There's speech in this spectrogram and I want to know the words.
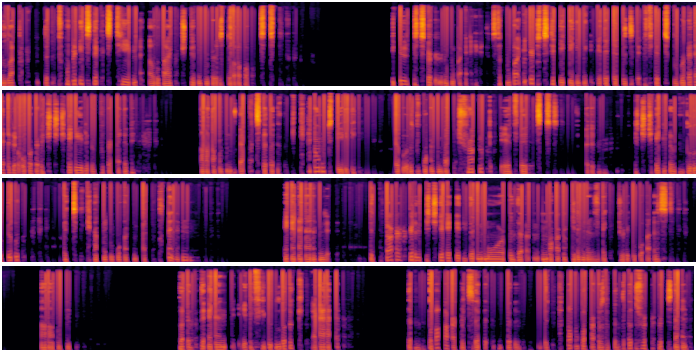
elec- the 2016 election results viewed a certain way. So what you're seeing is if it's red or a shade of red, um, that's a county that was won by Trump. If it's a, a shade of blue, it's a county won by Clinton. And the darker the shade, the more the margin of victory was. Um, but then if you look at the bars, the, the, the tall bars, what those represent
